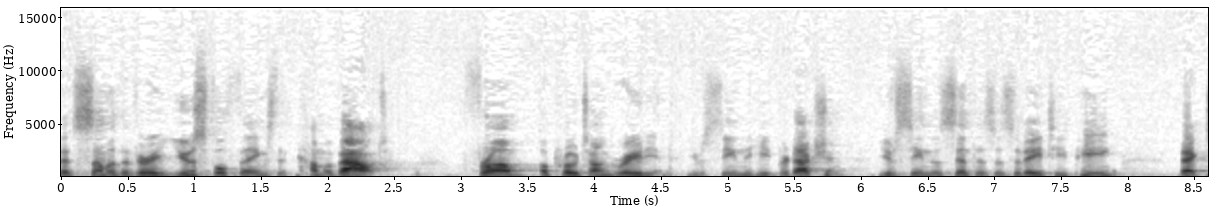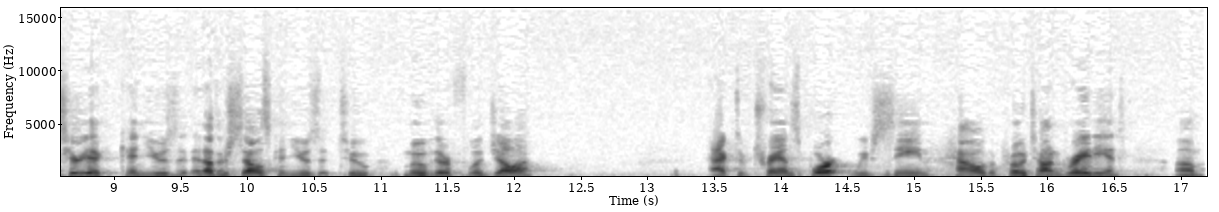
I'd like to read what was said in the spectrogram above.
that some of the very useful things that come about from a proton gradient. You've seen the heat production, you've seen the synthesis of ATP, Bacteria can use it, and other cells can use it to move their flagella. Active transport, we've seen how the proton gradient um,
